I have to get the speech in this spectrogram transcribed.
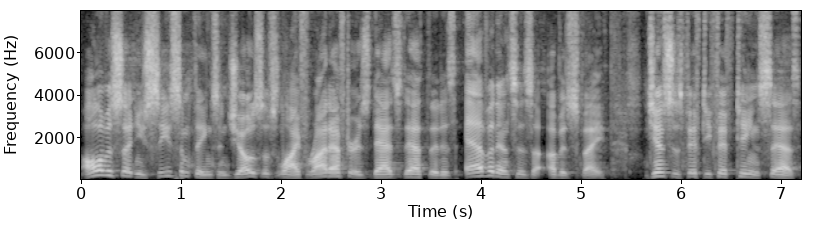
All of a sudden, you see some things in Joseph's life right after his dad's death that is evidences of his faith. Genesis 50 15 says,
